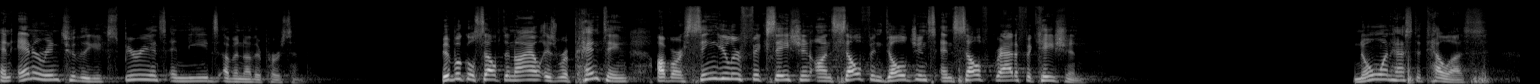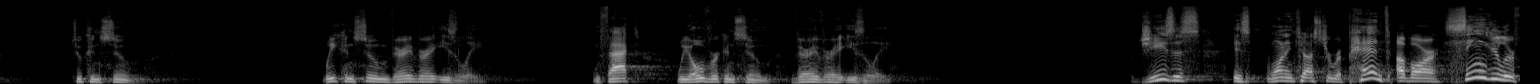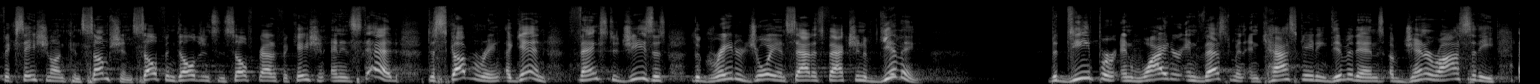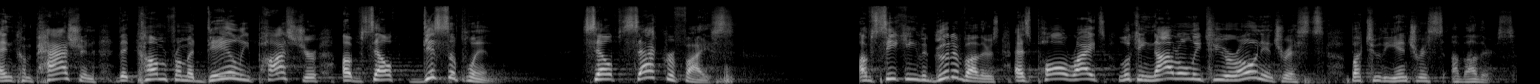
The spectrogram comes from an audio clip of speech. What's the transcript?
and enter into the experience and needs of another person. Biblical self denial is repenting of our singular fixation on self indulgence and self gratification. No one has to tell us to consume. We consume very, very easily. In fact, we overconsume very, very easily. Jesus is wanting to us to repent of our singular fixation on consumption, self indulgence, and self gratification, and instead discovering, again, thanks to Jesus, the greater joy and satisfaction of giving. The deeper and wider investment and cascading dividends of generosity and compassion that come from a daily posture of self discipline, self sacrifice of seeking the good of others, as Paul writes, looking not only to your own interests, but to the interests of others.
